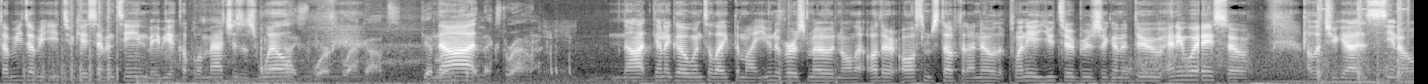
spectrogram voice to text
WWE 2K17, maybe a couple of matches as well. Nice work, Black Ops. Get ready Not- for the next round. Not gonna go into like the My Universe mode and all that other awesome stuff that I know that plenty of YouTubers are gonna do anyway. So I'll let you guys, you know,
